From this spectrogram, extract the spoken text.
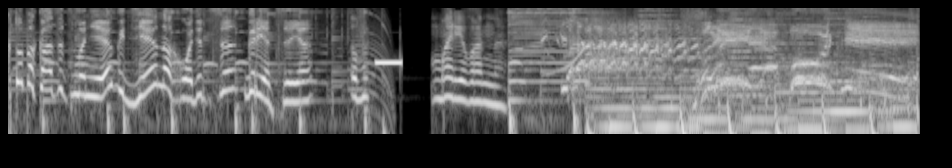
кто покажет мне, где находится Греция? В... Марья Ивановна Злые будни!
